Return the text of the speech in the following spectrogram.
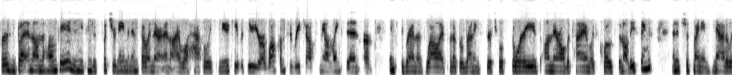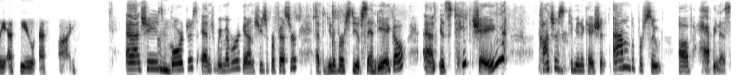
first button on the homepage and you can just put your name and info in there and I will happily communicate with you. You're welcome to reach out to me on LinkedIn or Instagram as well. I put up a running spiritual stories on there all the time with quotes and all these things. And it's just my name, Natalie, S-U-S-I. And she's mm-hmm. gorgeous. And remember again, she's a professor at the University of San Diego and is teaching conscious communication and the pursuit of happiness.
